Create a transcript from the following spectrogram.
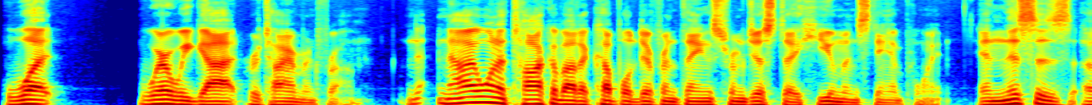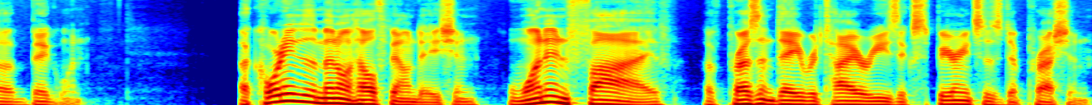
what where we got retirement from. Now I want to talk about a couple different things from just a human standpoint. And this is a big one. According to the Mental Health Foundation, 1 in 5 of present-day retirees experiences depression.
